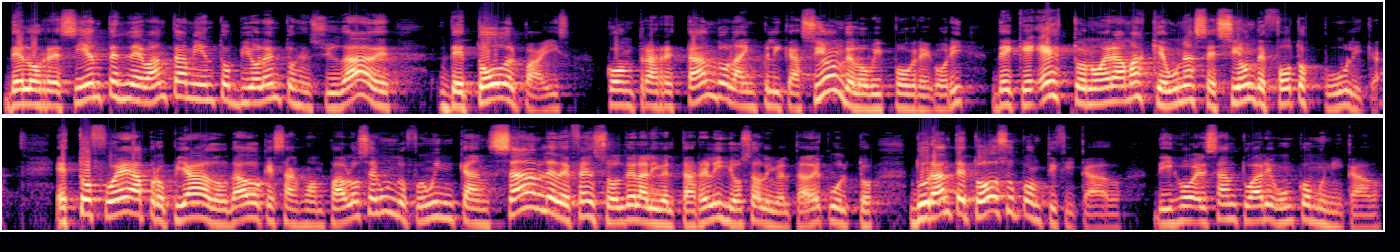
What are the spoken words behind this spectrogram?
de los recientes levantamientos violentos en ciudades de todo el país, contrarrestando la implicación del obispo Gregory de que esto no era más que una sesión de fotos públicas. Esto fue apropiado dado que San Juan Pablo II fue un incansable defensor de la libertad religiosa, libertad de culto, durante todo su pontificado, dijo el santuario en un comunicado.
